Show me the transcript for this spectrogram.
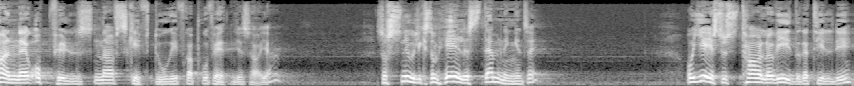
han er oppfyllelsen av skriftordet fra profeten Jesaja. Så snur liksom hele stemningen seg. Og Jesus taler videre til dem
